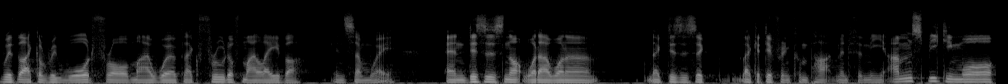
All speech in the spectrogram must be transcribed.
with like a reward for my work, like fruit of my labor in some way. And this is not what I want to, like, this is a, like a different compartment for me. I'm speaking more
